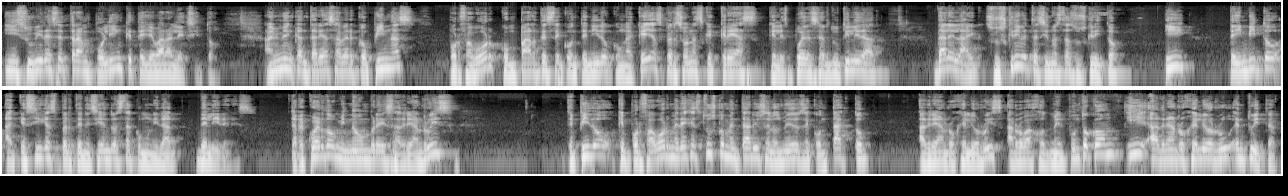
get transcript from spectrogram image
y subir ese trampolín que te llevará al éxito. A mí me encantaría saber qué opinas. Por favor, comparte este contenido con aquellas personas que creas que les puede ser de utilidad. Dale like, suscríbete si no estás suscrito y te invito a que sigas perteneciendo a esta comunidad de líderes. Te recuerdo, mi nombre es Adrián Ruiz te pido que por favor me dejes tus comentarios en los medios de contacto, adrianrogelioruiz.com y Adrián Rogelio Ru en Twitter.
